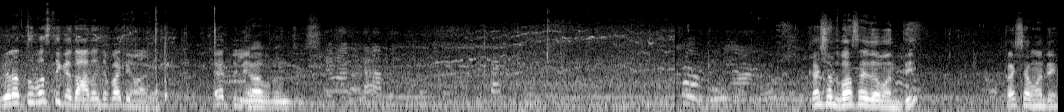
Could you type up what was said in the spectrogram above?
विरा तू बसती का दादाच्या पाठीमागे? कशात बसायचं म्हणती? कशामध्ये?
